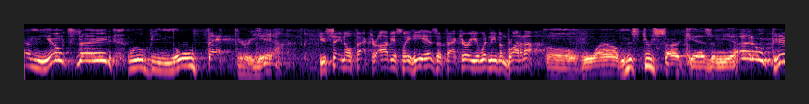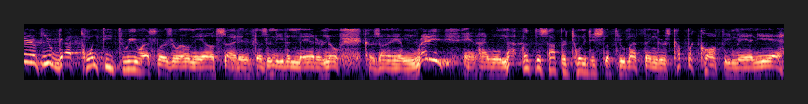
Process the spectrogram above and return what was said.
on the outside will be no factor. Yeah. You say no factor. Obviously, he is a factor, or you wouldn't even brought it up. Oh, wow. Mr. Sarcasm, yeah. I don't care if you got 23 wrestlers around the outside, and it doesn't even matter, no, because I am ready, and I will not let this opportunity slip through my fingers. Cup of coffee, man, yeah.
